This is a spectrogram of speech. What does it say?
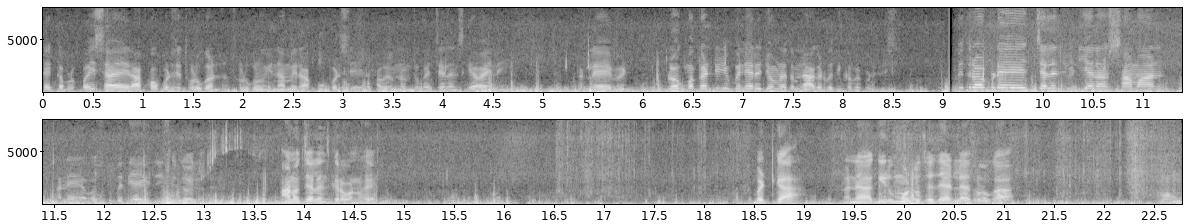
કંઈક આપણે પૈસા એ રાખવો પડશે, થોડું ઘણું થોડું ઘણું ઇનામે રાખવું પડશે. હવે એમને તો કાંઈ ચેલેન્જ કહેવાય નહીં. એટલે બ્લોગમાં કન્ટિન્યુ બન્યા રહેજો, હમણાં તમને આગળ બધી ખબર પડી જશે. મિત્રો, આપણે ચેલેન્જ વિડીયાના સામાન અને વસ્તુ બધી આવી જઈશું જોઈ લો. આનો ચેલેન્જ કરવાનો છે. બટકા. અને આ ગીરું મોટું થઈ જાય એટલે થોડુંક આ શું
